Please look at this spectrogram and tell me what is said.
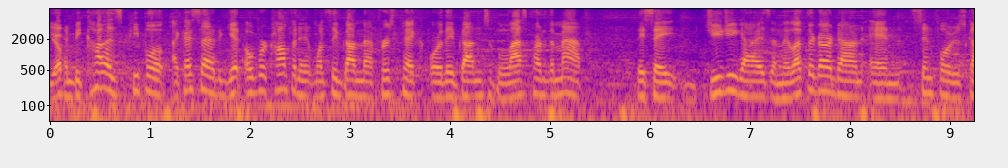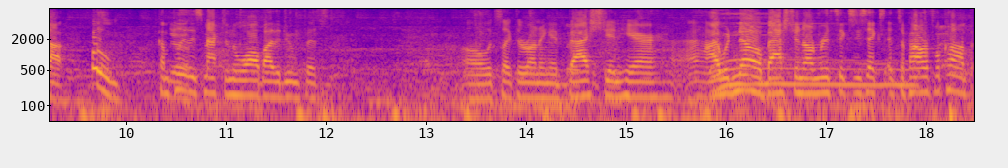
Yep. And because people, like I said, get overconfident once they've gotten that first pick or they've gotten to the last part of the map, they say, GG guys, and they let their guard down, and Sinful just got, boom, completely Yeah. smacked in the wall by the Doomfist. Oh, looks like they're running a Bastion here. I would know, Bastion on Route 66, it's a powerful comp.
